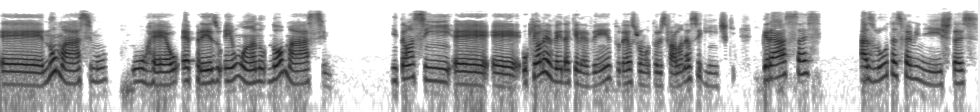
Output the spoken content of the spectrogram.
é, no máximo, o réu é preso em um ano, no máximo. Então, assim, é, é, o que eu levei daquele evento, né, os promotores falando, é o seguinte, que graças às lutas feministas,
